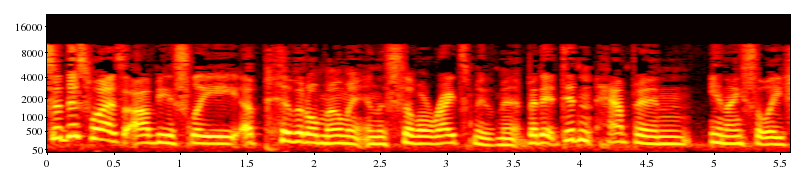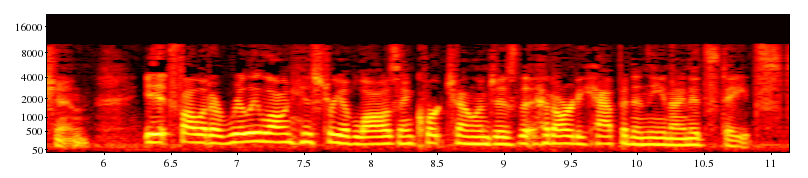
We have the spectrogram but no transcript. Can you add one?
So this was obviously a pivotal moment in the civil rights movement, but it didn't happen in isolation. It followed a really long history of laws and court challenges that had already happened in the United States,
